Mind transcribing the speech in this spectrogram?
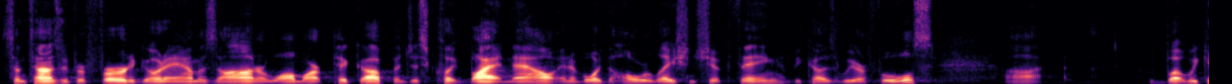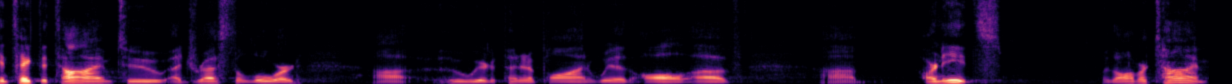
Sometimes we prefer to go to Amazon or Walmart pickup and just click buy it now and avoid the whole relationship thing because we are fools. Uh, but we can take the time to address the Lord, uh, who we are dependent upon, with all of uh, our needs, with all of our time,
